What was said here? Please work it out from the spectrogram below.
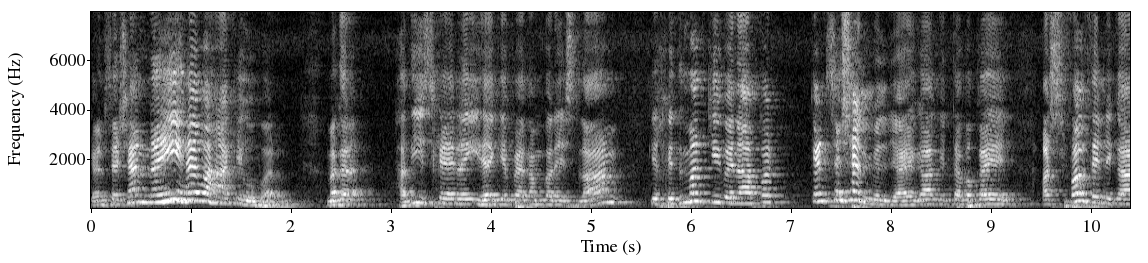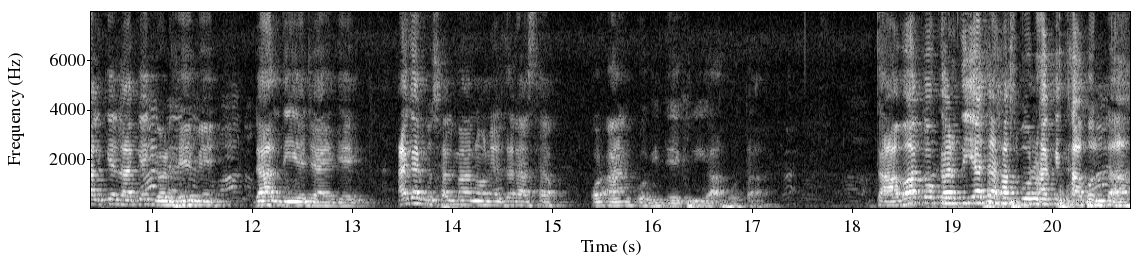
कंसेशन नहीं है वहाँ के ऊपर। मगर हदीस कह रही है कि पैगंबर इस्लाम की खिदमत की बिना पर कंसेशन मिल जाएगा कि तबक़े असफल से निकाल के लाके गढ़े में डाल दिए जाएँगे। अगर मुसलमानों ने ज़रा सा कुरान को भी देख लिया होता, दावा तो कर दिया था हसबुना किताबुल्लाह।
